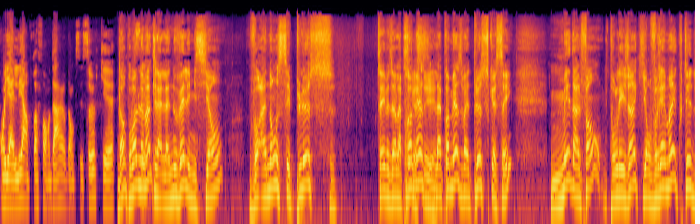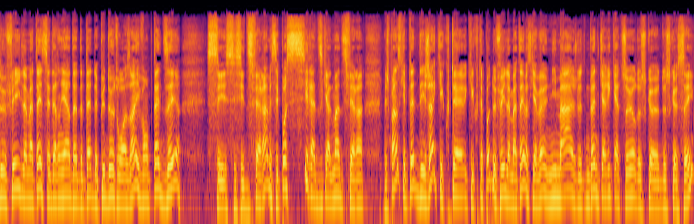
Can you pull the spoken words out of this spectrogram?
on y allait en profondeur donc c'est sûr que Donc, probablement que la, la nouvelle émission va annoncer plus. Tu sais, veut dire, la promesse, la promesse va être plus ce que c'est. Mais dans le fond, pour les gens qui ont vraiment écouté deux filles le matin de ces dernières, de- de- peut-être depuis deux, trois ans, ils vont peut-être dire c'est c'est c'est différent, mais c'est pas si radicalement différent. Mais je pense qu'il y a peut-être des gens qui écoutaient qui écoutaient pas deux filles le matin parce qu'il y avait une image, une, une caricature de ce que de ce que c'est,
